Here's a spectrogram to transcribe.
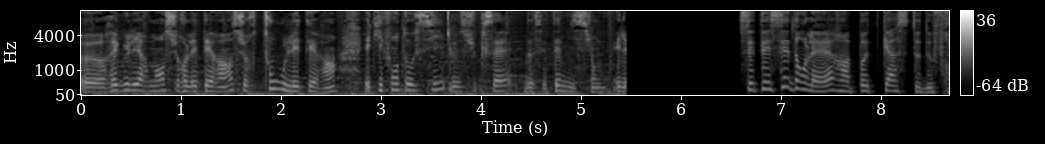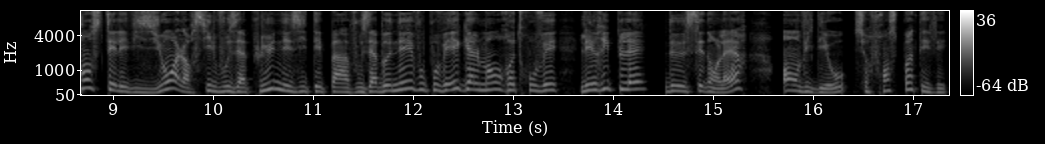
euh, régulièrement sur les terrains, sur tous les terrains, et qui font aussi le succès de cette émission. Il C'était C'est dans l'air, un podcast de France Télévisions. Alors s'il vous a plu, n'hésitez pas à vous abonner. Vous pouvez également retrouver les replays de C'est dans l'air en vidéo sur France.tv.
